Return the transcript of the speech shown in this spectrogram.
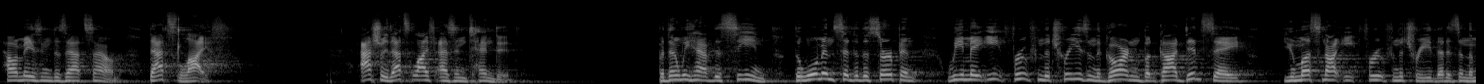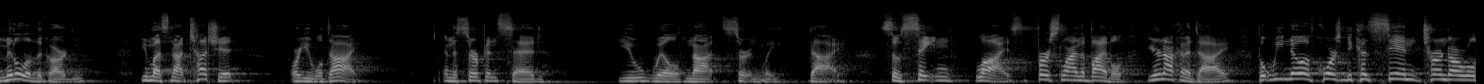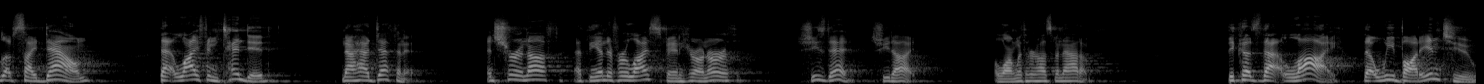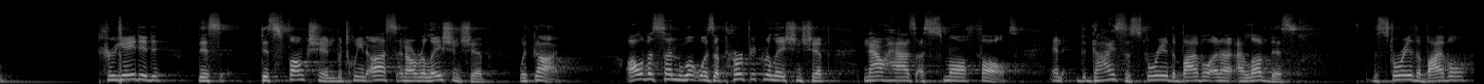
How amazing does that sound? That's life. Actually, that's life as intended. But then we have this scene. The woman said to the serpent, We may eat fruit from the trees in the garden, but God did say, You must not eat fruit from the tree that is in the middle of the garden. You must not touch it, or you will die. And the serpent said, You will not certainly die. So Satan lies. First line of the Bible you're not going to die. But we know, of course, because sin turned our world upside down, that life intended now had death in it. And sure enough, at the end of her lifespan here on earth, she's dead. She died, along with her husband Adam. Because that lie that we bought into created this dysfunction between us and our relationship with God. All of a sudden, what was a perfect relationship now has a small fault. And the guys, the story of the Bible, and I, I love this the story of the Bible,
